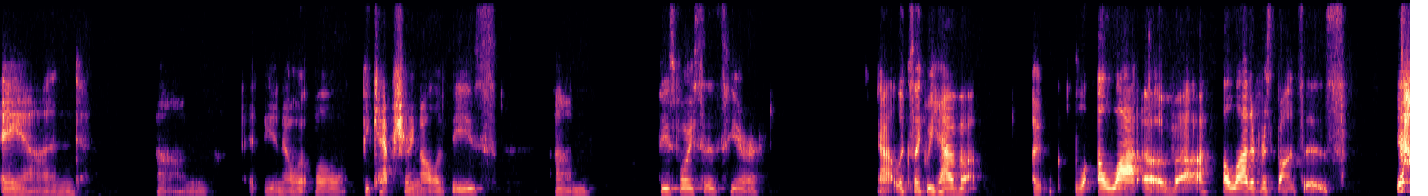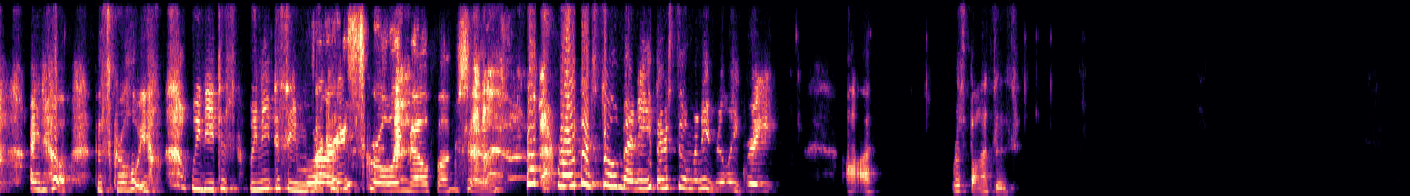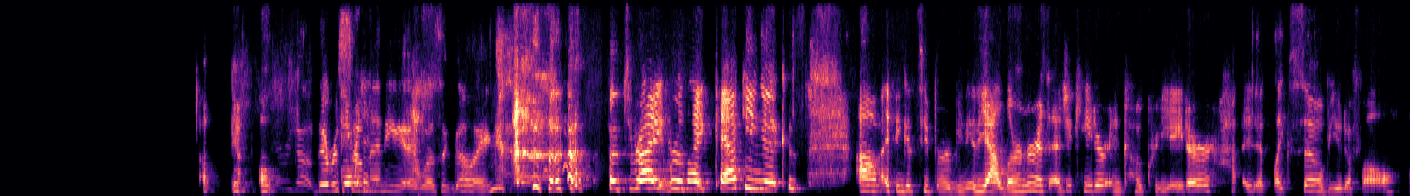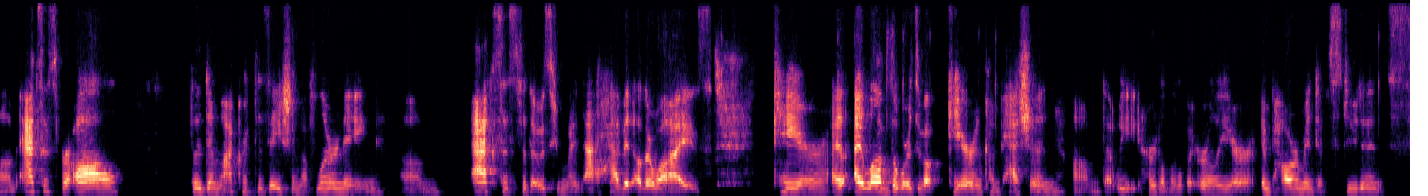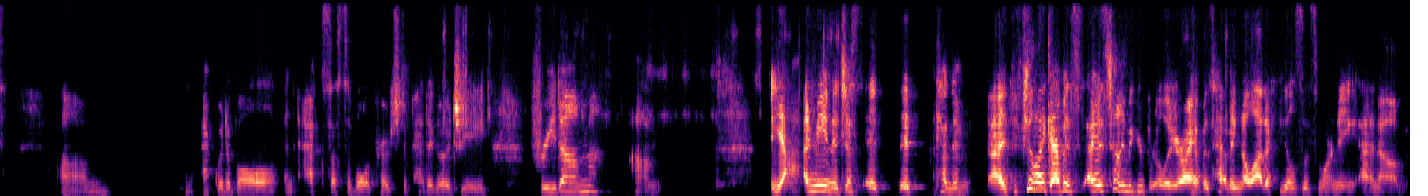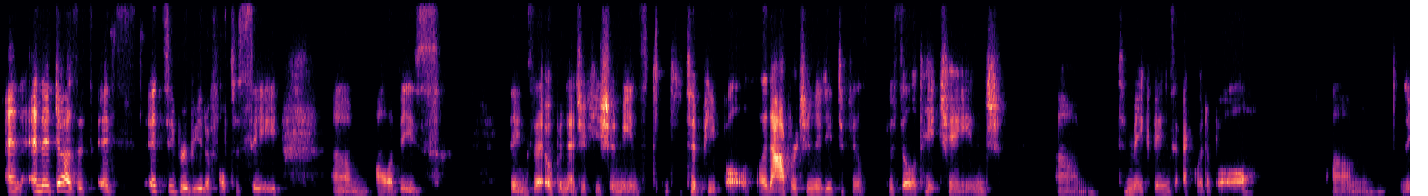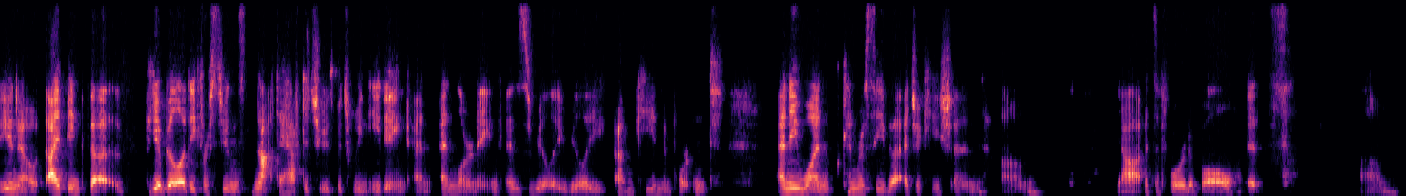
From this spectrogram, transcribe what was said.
and um, you know, it will be capturing all of these, um, these voices here. Yeah, it looks like we have a, a, a lot of, uh, a lot of responses. Yeah, I know the scroll wheel. We need to we need to see more. Sorry, scrolling malfunction. right, there's so many. There's so many really great uh, responses. Oh, yeah. Oh, there we go. There were so many, it wasn't going. That's right. We're like packing it because um, I think it's super, yeah, learner as educator and co-creator. It's like so beautiful. Um, access for all, the democratization of learning, um, access to those who might not have it otherwise, care. I, I love the words about care and compassion um, that we heard a little bit earlier, empowerment of students, um, an equitable and accessible approach to pedagogy, freedom. Um, yeah, I mean, it just, it, it kind of, I feel like I was, I was telling the group earlier, I was having a lot of feels this morning and, um, and, and it does, it's, it's, it's super beautiful to see um, all of these things that open education means to, people, an opportunity to facilitate change, um, to make things equitable, um, you know, I think that the ability for students not to have to choose between eating and, and learning is really, really um, key and important. Anyone can receive that education. Um, yeah, it's affordable, it's um,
